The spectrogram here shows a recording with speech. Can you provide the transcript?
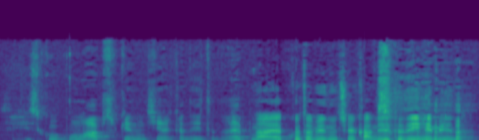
Você riscou com lápis porque não tinha caneta na época? Na época também não tinha caneta, nem remendo.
